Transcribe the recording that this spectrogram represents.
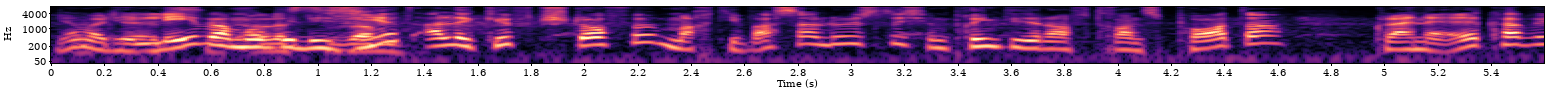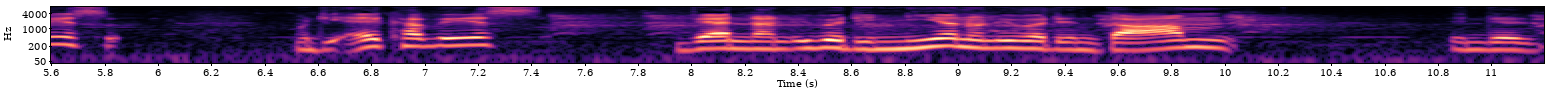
Ja, weil Okay, die Leber mobilisiert alle Giftstoffe, macht die wasserlöslich und bringt die dann auf Transporter, kleine LKWs. Und die LKWs werden dann über die Nieren und über den Darm in den,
